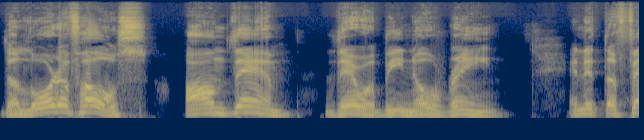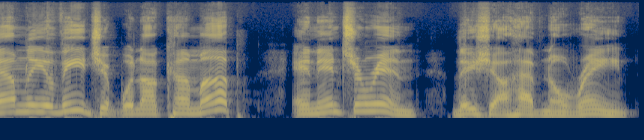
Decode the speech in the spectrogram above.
the Lord of hosts, on them there will be no rain. And if the family of Egypt will not come up and enter in, they shall have no rain.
